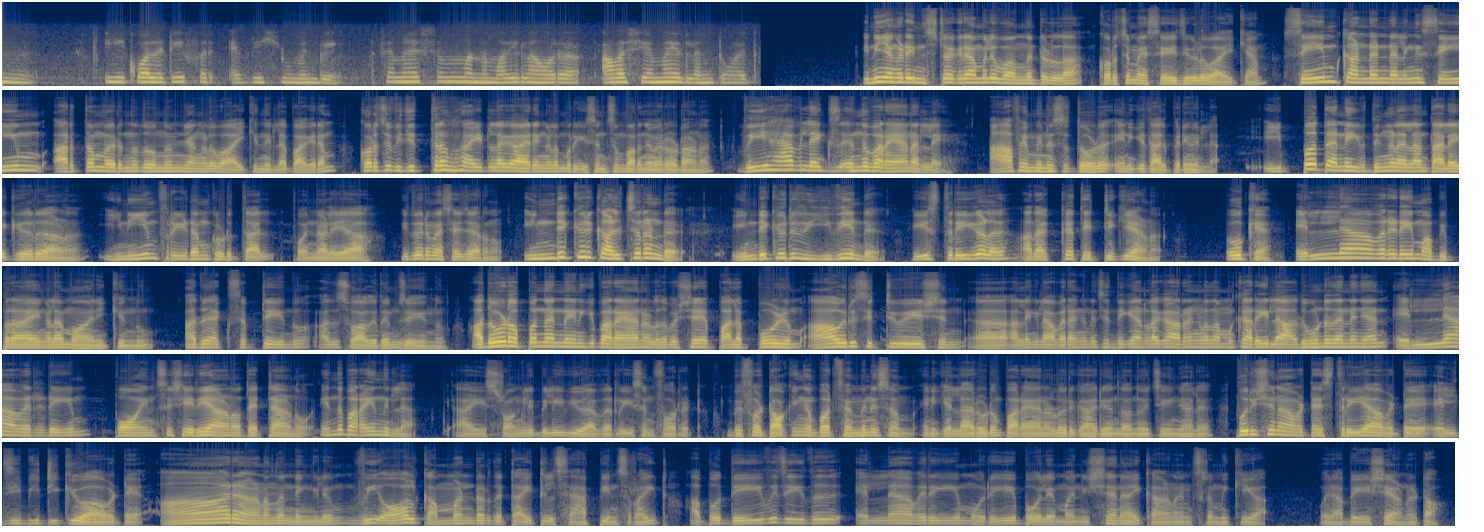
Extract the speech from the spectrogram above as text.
equality for every human being. Feminism அந்த மாதிரிலாம் ஒரு அவசியமே இல்லைன்னு தோணுது ഇനി ഞങ്ങളുടെ ഇൻസ്റ്റാഗ്രാമിൽ വന്നിട്ടുള്ള കുറച്ച് മെസ്സേജുകൾ വായിക്കാം സെയിം കണ്ടന്റ് അല്ലെങ്കിൽ സെയിം അർത്ഥം വരുന്നതൊന്നും ഞങ്ങൾ വായിക്കുന്നില്ല പകരം കുറച്ച് വിചിത്രമായിട്ടുള്ള കാര്യങ്ങളും റീസൺസും പറഞ്ഞവരോടാണ് വി ഹാവ് ലെഗ്സ് എന്ന് പറയാനല്ലേ ആ ഫെമിനിസത്തോട് എനിക്ക് താല്പര്യമില്ല ഇപ്പോൾ തന്നെ ഇതുങ്ങളെല്ലാം തലയിൽ കയറുകയാണ് ഇനിയും ഫ്രീഡം കൊടുത്താൽ പൊന്നളിയാ ഇതൊരു മെസ്സേജ് ആയിരുന്നു ഇന്ത്യക്കൊരു കൾച്ചറുണ്ട് ഇന്ത്യക്കൊരു രീതിയുണ്ട് ഈ സ്ത്രീകൾ അതൊക്കെ തെറ്റിക്കുകയാണ് ഓക്കെ. എല്ലാവരുടെയും അഭിപ്രായങ്ങളെ മാനിക്കുന്നു അത് അക്സെപ്റ്റ് ചെയ്യുന്നു അത് സ്വാഗതം ചെയ്യുന്നു. അതോടൊപ്പം തന്നെ എനിക്ക് പറയാനുള്ളത് പക്ഷേ പലപ്പോഴും ആ ഒരു സിറ്റുവേഷൻ അല്ലെങ്കിൽ അവരങ്ങനെ ചിന്തിക്കാനുള്ള കാരണങ്ങൾ നമുക്കറിയില്ല. അതുകൊണ്ട് തന്നെ ഞാൻ എല്ലാവരുടെയും പോയിന്റ്സ് ശരിയാണോ തെറ്റാണോ എന്ന് പറയുന്നില്ല. I strongly believe you have a reason for it before talking about feminism എനിക്ക് എല്ലാവരോടും പറയാനുള്ള ഒരു കാര്യം എന്താണെന്ന് വെച്ച് കഴിഞ്ഞാൽ പുരുഷനാവട്ടെ സ്ത്രീ ആവട്ടെ L G B T Q ആവട്ടെ ആരാണെന്നുണ്ടെങ്കിലും we all come under the title sapiens right അപ്പോൾ ദയവ് ചെയ്ത് എല്ലാവരെയും ഒരേപോലെ മനുഷ്യനായി കാണാൻ ശ്രമിക്കുക. ഒരു അപേക്ഷയാണ് കേട്ടോ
